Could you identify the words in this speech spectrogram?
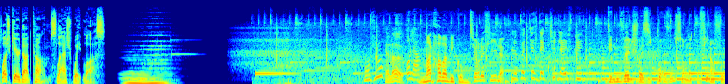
plushcare.com slash weight loss. Bonjour. Hello. Hola. Marhaba. Sur le fil, Le podcast d'actu de l'AFP. des nouvelles choisies pour vous sur notre fil info.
